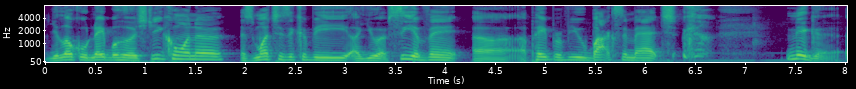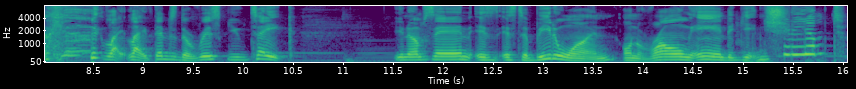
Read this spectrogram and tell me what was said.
your local neighborhood street corner, as much as it could be a UFC event, uh, a pay per view boxing match, nigga. like like that is the risk you take. You know what I'm saying? Is is to be the one on the wrong end to getting slumped.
